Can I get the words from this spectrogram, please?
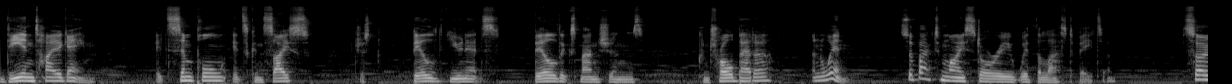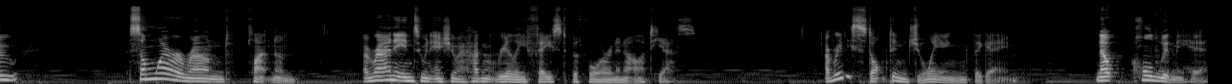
the entire game. It's simple, it's concise, just build units, build expansions, control better, and win. So back to my story with the last beta. So, somewhere around Platinum, I ran into an issue I hadn't really faced before in an RTS. I really stopped enjoying the game. Now, hold with me here.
